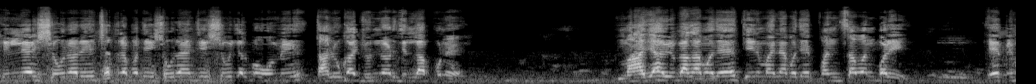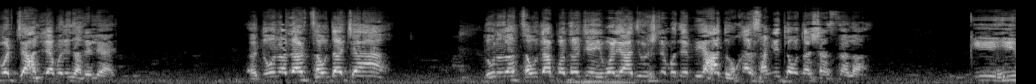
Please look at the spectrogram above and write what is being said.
किल्ले तालुका जुन्नर, जिल्हा पुणे. माझ्या विभागामध्ये तीन महिन्यामध्ये पंचावन्न बळी हे बिमटच्या हल्ल्यामध्ये झालेले आहेत. दोन हजार चौदाच्या दोन हजार चौदा पंधराच्या हिवाळी अधिवेशनामध्ये मी हा धोका सांगितला होता शासनाला की ही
